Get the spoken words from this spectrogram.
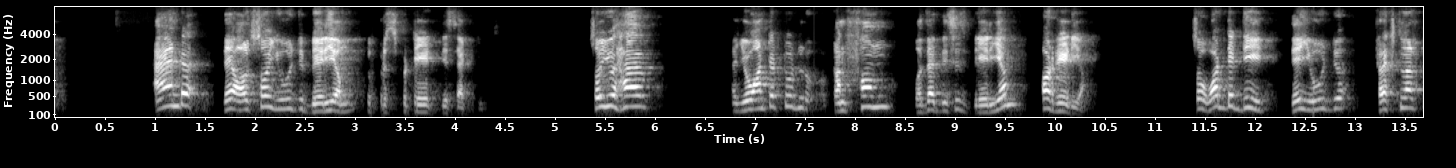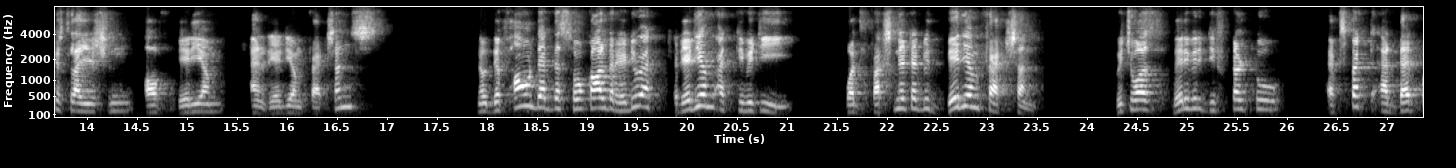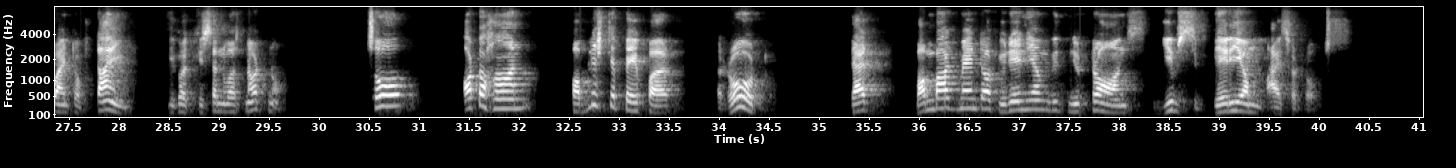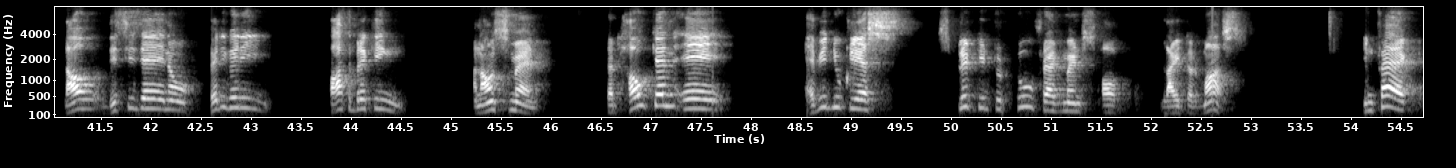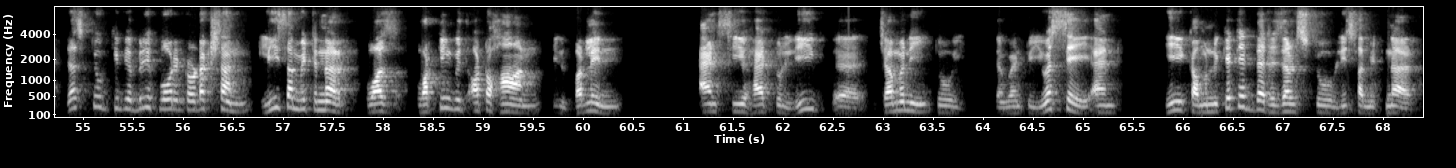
And they also used barium to precipitate this activity. So you have, you wanted to confirm whether this is barium or radium. So what they did, they used fractional crystallization of barium and radium fractions. Now they found that the so-called radium activity was fractionated with barium fraction, which was very, very difficult to expect at that point of time because fission was not known. So Otto Hahn published a paper, wrote that bombardment of uranium with neutrons gives barium isotopes. Now, this is a you know very, very path-breaking announcement that how can a heavy nucleus split into two fragments of lighter mass? In fact, just to give you a brief more introduction, Lise Meitner was working with Otto Hahn in Berlin, and she had to leave uh, Germany to went to USA and he communicated the results to Lise Meitner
